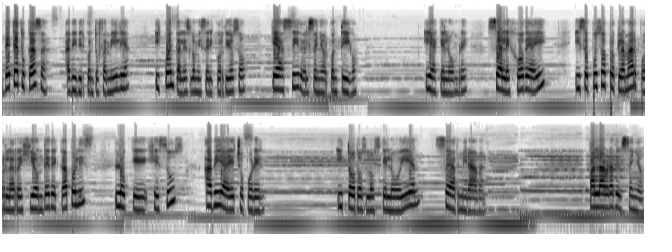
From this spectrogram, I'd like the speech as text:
Vete a tu casa a vivir con tu familia y cuéntales lo misericordioso que ha sido el Señor contigo. Y aquel hombre se alejó de ahí y se puso a proclamar por la región de Decápolis lo que Jesús había hecho por él. Y todos los que lo oían se admiraban. Palabra del Señor.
